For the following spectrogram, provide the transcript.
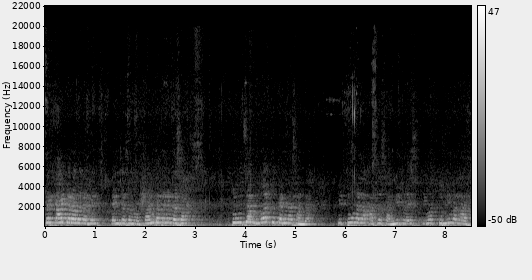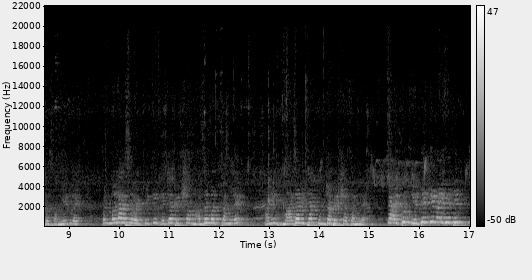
तर काय करावं लागेल? त्यांच्यासमोर शांतपणे बसा. तुमचं मत त्यांना सांगा की तू मला असं सांगितलंयस किंवा तुम्ही मला असं सांगितलंय पण मला असं वाटतं की ह्याच्यापेक्षा माझं मत चांगलं आहे आणि माझा विचार तुमच्यापेक्षा चांगला आहे ते ऐकून घेतील की नाही घेतील?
